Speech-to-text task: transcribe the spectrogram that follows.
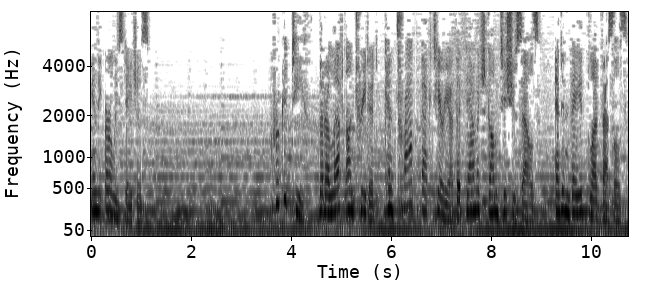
in the early stages. Crooked teeth that are left untreated can trap bacteria that damage gum tissue cells and invade blood vessels.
